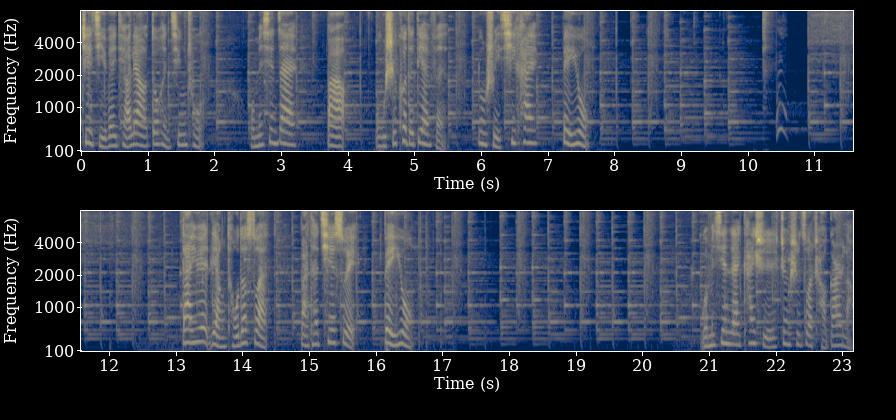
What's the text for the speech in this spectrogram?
这几味调料都很清楚。我们现在把五十克的淀粉用水沏开备用。大约两头的蒜，把它切碎备用。我们现在开始正式做炒肝了，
